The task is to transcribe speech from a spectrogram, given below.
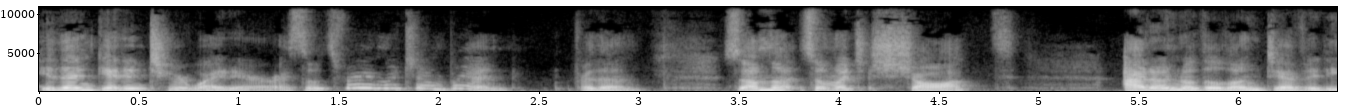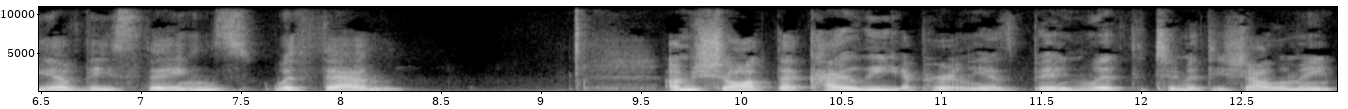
you then get into your white era. So it's very much on brand for them. So I'm not so much shocked. I don't know the longevity of these things with them. I'm shocked that Kylie apparently has been with Timothée Chalamet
